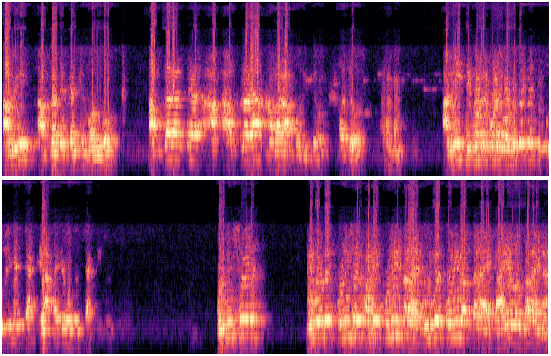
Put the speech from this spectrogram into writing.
আমি আপনাদের কাছে বলব, আপনারা আপনারা আমার আপনজন স্বজন আমি জীবনে পড়ে বহু দেখেছি পুলিশের চাকরি, আঠাশ বছর চাকরি করছি। পুলিশের জীবনে পুলিশের পাশে পুলিশ দাঁড়ায়, পুলিশের পরিবার দাঁড়ায় বাইরের লোক দাঁড়ায় না।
